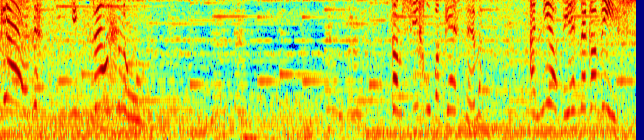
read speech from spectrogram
כן, הצלחנו. תמשיכו בקסם, אני אביא את הגביש.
